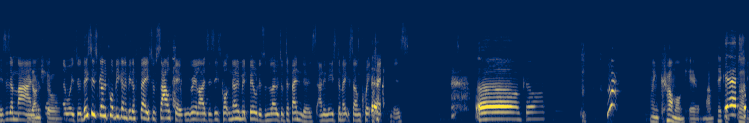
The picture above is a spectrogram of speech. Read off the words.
This is a man. He's unsure. know what he's doing. This is going to probably going to be the face of Southgate when he realizes he's got no midfielders and loads of defenders, and he needs to make some quick changes. oh god. I mean, come on, Kieran, man. Pick Yeah, a bloody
